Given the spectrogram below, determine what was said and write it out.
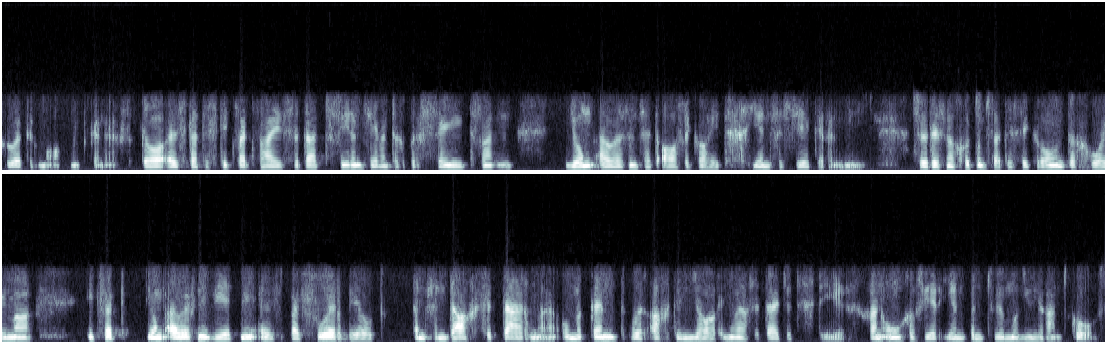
groter maak met kinders. Daar is statistiek wat wys dat 74% van jong ouers in Suid-Afrika het geen versekerings nie. So dis nou goed om statistiek rond te gooi, maar iets wat jong ouers nie weet nie is byvoorbeeld in vandag se terme om 'n kind oor 18 jaar universiteit toe te stuur, gaan ongeveer 1.2 miljoen rand kos.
